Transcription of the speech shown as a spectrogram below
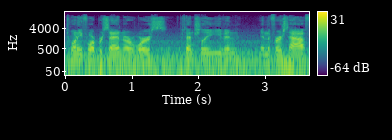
24% or worse potentially even in the first half.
